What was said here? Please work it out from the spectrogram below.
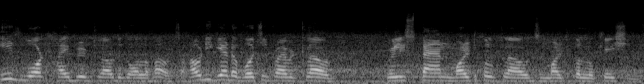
is what hybrid cloud is all about. So how do you get a virtual private cloud really span multiple clouds and multiple locations?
